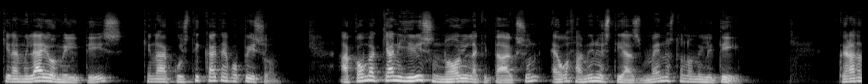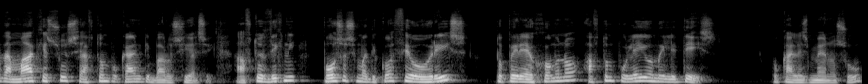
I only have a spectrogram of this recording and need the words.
και να μιλάει ο μιλητή και να ακουστεί κάτι από πίσω. Ακόμα και αν γυρίσουν όλοι να κοιτάξουν, εγώ θα μείνω εστιασμένο στον ομιλητή. Κράτα τα μάτια σου σε αυτόν που κάνει την παρουσίαση. Αυτό δείχνει πόσο σημαντικό θεωρείς το περιεχόμενο αυτόν που λέει ο ομιλητής. Ο καλεσμένος σου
